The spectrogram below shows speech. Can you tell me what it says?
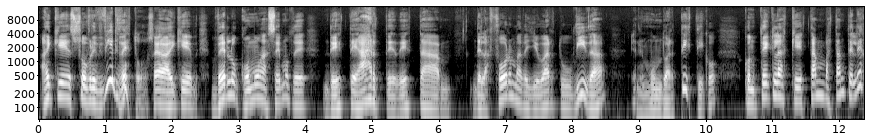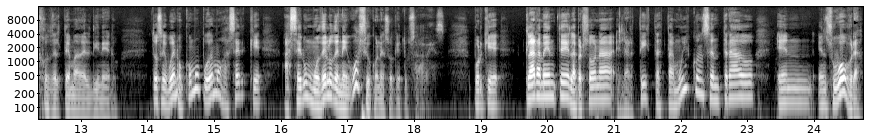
hay que sobrevivir de esto, o sea, hay que verlo cómo hacemos de, de este arte, de esta de la forma de llevar tu vida en el mundo artístico con teclas que están bastante lejos del tema del dinero. Entonces, bueno, ¿cómo podemos hacer que hacer un modelo de negocio con eso que tú sabes? Porque claramente la persona, el artista, está muy concentrado en, en su obra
